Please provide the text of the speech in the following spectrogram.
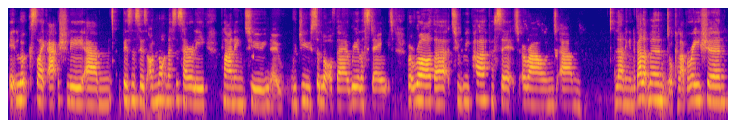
It looks like actually um, businesses are not necessarily planning to, you know, reduce a lot of their real estate, but rather to repurpose it around. Um, learning and development or collaboration,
